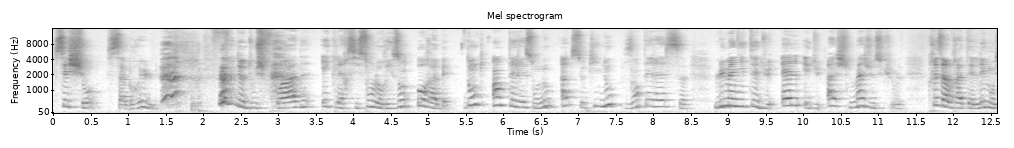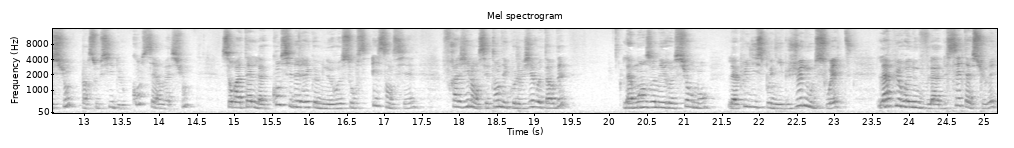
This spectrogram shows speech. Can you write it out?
C'est chaud, ça brûle. Feuille de douche froide, éclaircissons l'horizon au rabais. Donc intéressons-nous à ce qui nous intéresse. L'humanité du L et du H majuscule préservera-t-elle l'émotion par souci de conservation? Saura-t-elle la considérer comme une ressource essentielle, fragile en ces temps d'écologie retardée? La moins onéreuse sûrement, la plus disponible, je nous le souhaite, la plus renouvelable, c'est assuré,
